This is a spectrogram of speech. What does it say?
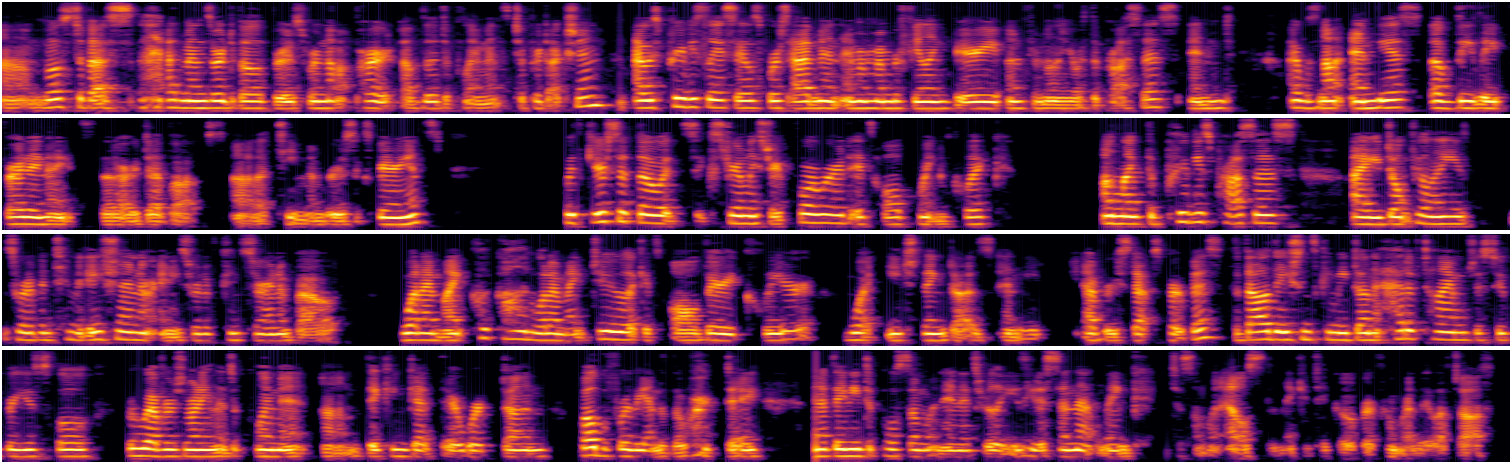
um, most of us admins or developers were not part of the deployments to production. I was previously a Salesforce admin and remember feeling very unfamiliar with the process, and I was not envious of the late Friday nights that our DevOps uh, team members experienced. With GearSet, though, it's extremely straightforward. It's all point and click. Unlike the previous process, I don't feel any sort of intimidation or any sort of concern about what I might click on, what I might do. Like it's all very clear what each thing does and every step's purpose. The validations can be done ahead of time, which is super useful for whoever's running the deployment. Um, they can get their work done well before the end of the workday. And if they need to pull someone in, it's really easy to send that link to someone else, then they can take over from where they left off.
